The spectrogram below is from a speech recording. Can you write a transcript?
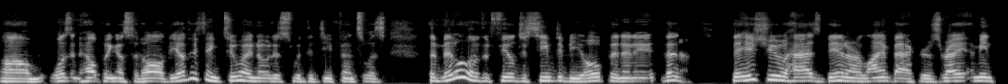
um, wasn't helping us at all. The other thing too I noticed with the defense was the middle of the field just seemed to be open, and it, that the issue has been our linebackers, right? I mean,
